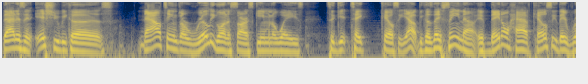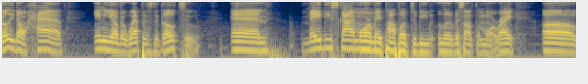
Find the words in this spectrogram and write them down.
that is an issue because now teams are really going to start scheming the ways to get take Kelce out because they've seen now if they don't have Kelce, they really don't have any other weapons to go to. And maybe Sky Moore may pop up to be a little bit something more, right? Uh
